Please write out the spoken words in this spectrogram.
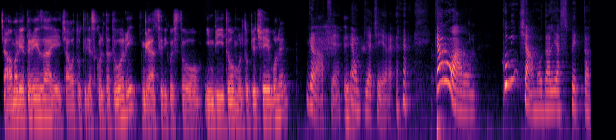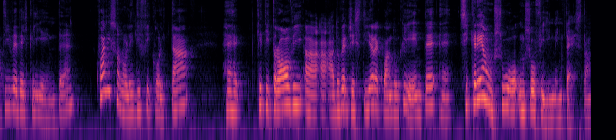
Ciao Maria Teresa e ciao a tutti gli ascoltatori, grazie di questo invito molto piacevole. Grazie, e... è un piacere. Caro Aaron, cominciamo dalle aspettative del cliente. Quali sono le difficoltà eh, che ti trovi a, a, a, dover gestire quando un cliente eh, si crea un suo, un suo film in testa?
